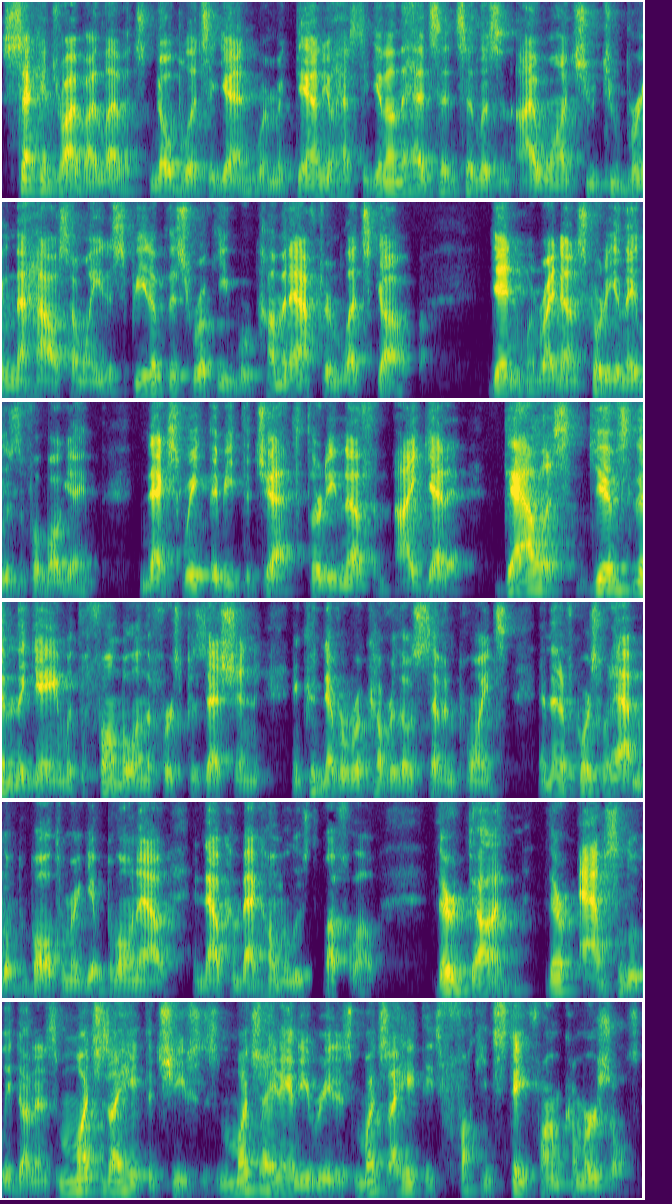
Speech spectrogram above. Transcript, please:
Second drive by Levis, no blitz again, where McDaniel has to get on the headset and say, Listen, I want you to bring the house. I want you to speed up this rookie. We're coming after him. Let's go. Didn't. Went right down and scored again. They lose the football game. Next week, they beat the Jets 30 nothing. I get it. Dallas gives them the game with the fumble on the first possession and could never recover those seven points. And then, of course, what happened? Go up to Baltimore, get blown out, and now come back home and lose to Buffalo. They're done. They're absolutely done. And as much as I hate the Chiefs, as much as I hate Andy Reid, as much as I hate these fucking State Farm commercials,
